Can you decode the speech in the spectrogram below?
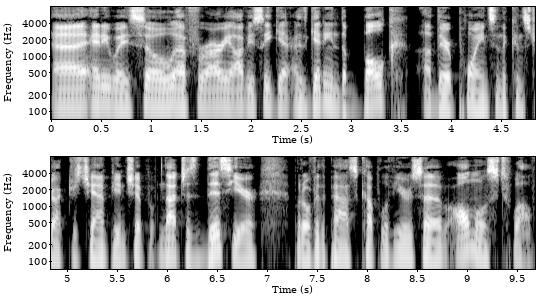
uh, anyway, so uh, Ferrari obviously get, is getting the bulk of their points in the constructors championship, not just this year, but over the past couple of years. Uh, almost, well,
